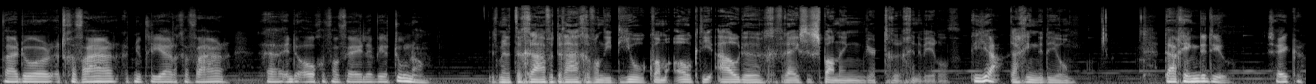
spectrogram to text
waardoor het gevaar, het nucleaire gevaar, in de ogen van velen weer toenam. Dus met het te graven dragen van die deal kwam ook die oude gevreesde spanning weer terug in de wereld. Ja. Daar ging de deal. Daar ging de deal, zeker.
